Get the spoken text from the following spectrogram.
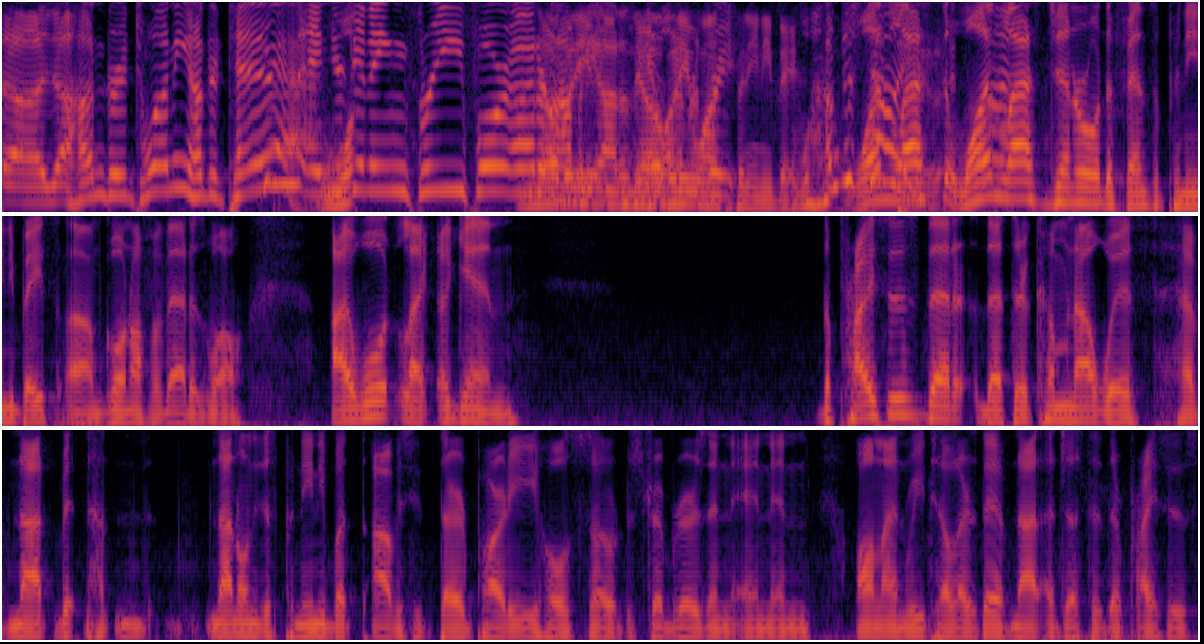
uh, 120, 110, Yeah. and you're What- getting three, four. I don't Nobody, know how many autos. nobody wants three. Panini baseball. I'm just one telling last you, it's one not- last general defense of Panini base um, going off of that as well. I would like again the prices that that they're coming out with have not been not only just Panini but obviously third party wholesale distributors and, and, and online retailers they have not adjusted their prices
